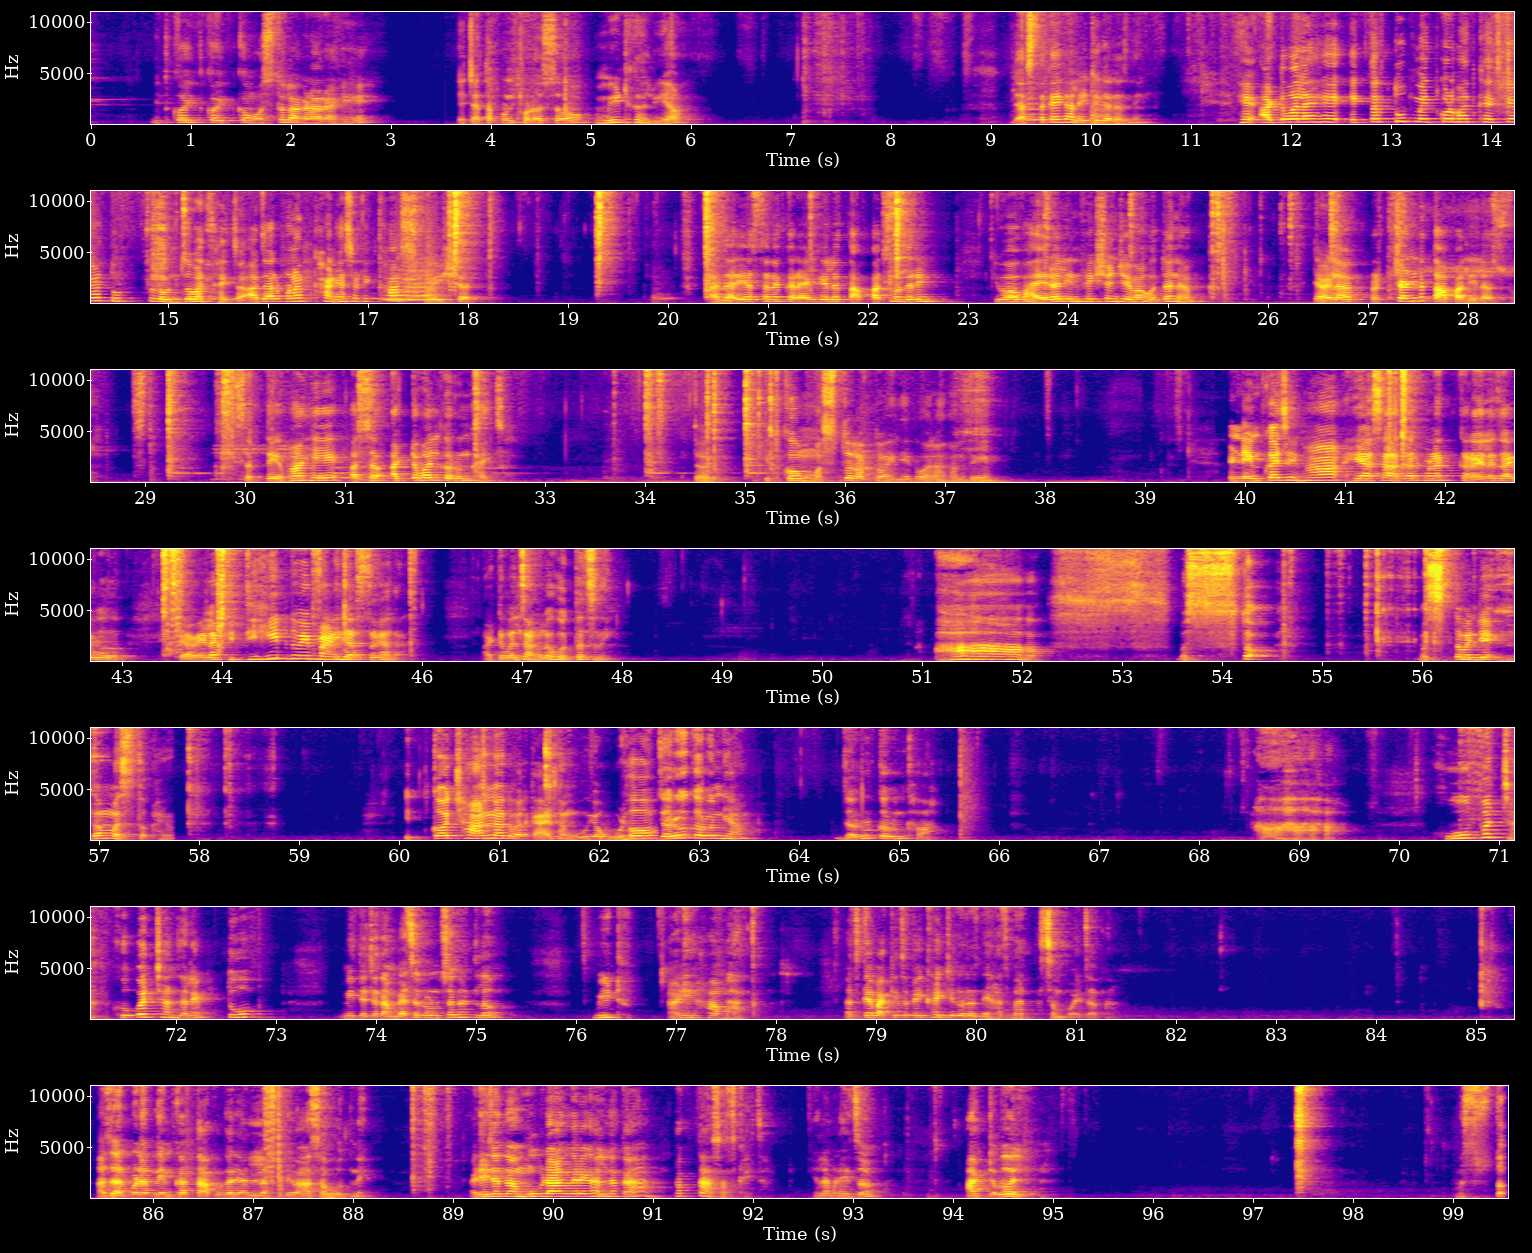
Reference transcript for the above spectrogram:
इतकं इतकं इतकं मस्त लागणार आहे. याच्यात आपण थोडंसं मीठ घालूया. जास्त काही घालायची गरज नाही. हे आटवलं आहे एकतर तूप मेतकोड भात खायचं किंवा तूप लोणचं भात खायचं. आजारपणात खाण्यासाठी खास स्पेशल. आजारी असताना करायला गेलं तापात वगैरे किंवा व्हायरल इन्फेक्शन जेव्हा होतं ना त्यावेळेला प्रचंड ताप आलेला असतो. तर तेव्हा हे असं अटवल करून खायचं. तर इतकं मस्त लागतं माहिती आहे तुम्हाला सांगते. नेमकं जेव्हा हे असं आजारपणात करायला जावं त्यावेळेला कितीही तुम्ही पाणी जास्त घाला आटवल चांगलं होतच नाही. मस्त. मस्त म्हणजे एकदम मस्त. इतकं छान ना तुम्हाला काय सांगू एवढं जरूर करून घ्या. जरूर करून खावा. हा हा हा हा. खूपच छान खूपच छान झाले तूप मी त्याच्यात आंब्याचं लोणचं घातलं मीठ आणि हा भात. आज काय बाकीचं काही खायची गरज नाही हाच भात संपवायचा आता. आजारपणात नेमका ताप वगैरे आलेला असतो तेव्हा असा होत नाही. आणि ह्याच्यात मूग डाळ वगैरे घालणं का? फक्त असाच खायचा. ह्याला म्हणायचं आटवल. मस्त.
